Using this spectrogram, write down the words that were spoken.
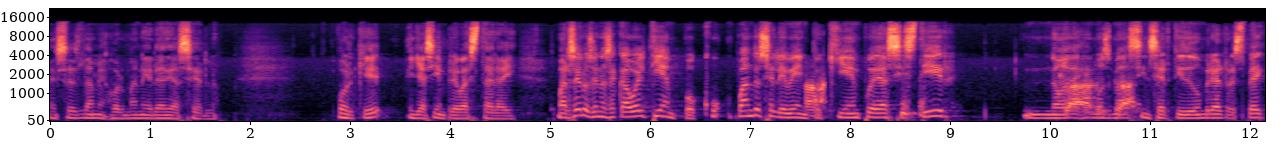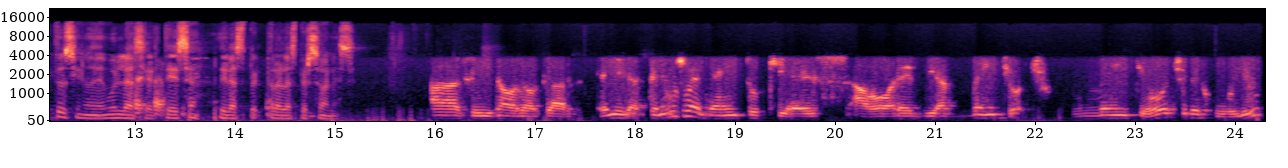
Esa es la mejor manera de hacerlo. Porque ella siempre va a estar ahí. Marcelo, se nos acabó el tiempo. ¿Cuándo es el evento? Ah. ¿Quién puede asistir? no dejemos más incertidumbre al respecto, sino demos la certeza de las, para las personas. Ah, sí, no, no, claro. Eh, mira, tenemos un evento que es ahora el día 28, 28 de julio,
